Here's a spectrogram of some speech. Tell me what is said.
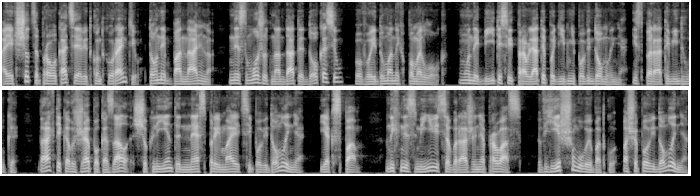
А якщо це провокація від конкурентів, то вони банально не зможуть надати доказів видуманих помилок. Тому не бійтесь відправляти подібні повідомлення і збирати відгуки. Практика вже показала, що клієнти не сприймають ці повідомлення як спам, в них не змінюється враження про вас. В гіршому випадку ваше повідомлення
